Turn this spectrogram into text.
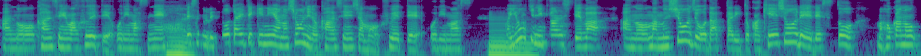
あの感染は増えておりますね。はいですので、相対的にあの小児の感染者も増えております。うんまあ、幼児に関しては、あのまあ、無症状だったりとか、軽症例ですと、まあ、他の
